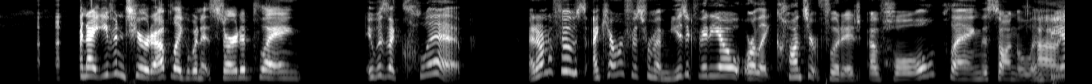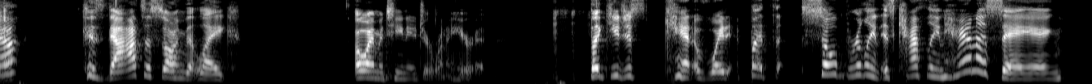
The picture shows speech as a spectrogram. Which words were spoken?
and I even teared up like when it started playing it was a clip. I don't know if it was I can't remember if it was from a music video or like concert footage of Hole playing the song oh, Olympia. yeah. Cuz that's a song that like oh, I'm a teenager when I hear it like you just can't avoid it. But th- so brilliant is Kathleen Hanna saying,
